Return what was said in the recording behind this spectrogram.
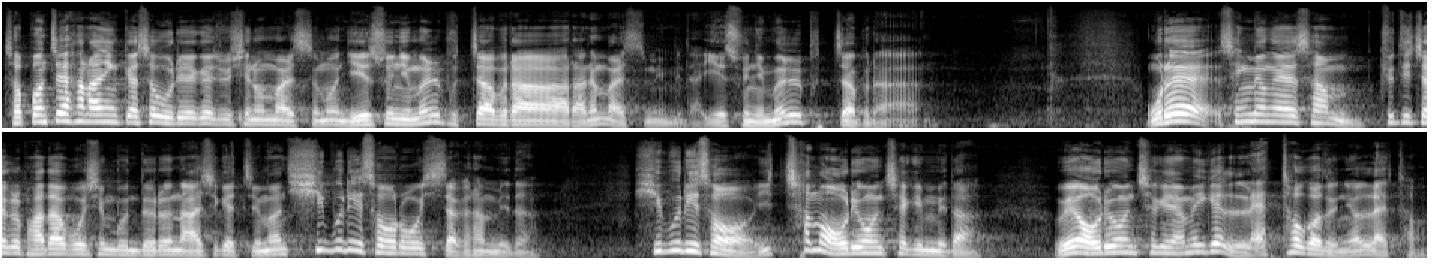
첫 번째 하나님께서 우리에게 주시는 말씀은 예수님을 붙잡으라라는 말씀입니다. 예수님을 붙잡으라. 올해 생명의 삶 큐티책을 받아보신 분들은 아시겠지만 히브리서로 시작을 합니다. 히브리서 이 참 어려운 책입니다. 왜 어려운 책이냐면 이게 레터거든요. 레터.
